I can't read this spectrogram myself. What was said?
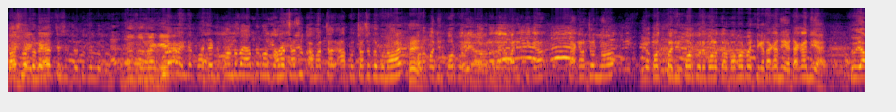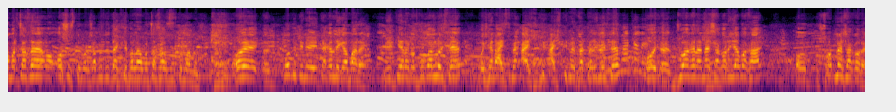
দশ লক্ষ টাকা চাইছে যৌতুকের লোক। দুজনকে আচ্ছা একটু কন্ত ভাই আপনি কন্ত আমার চাচু আমার চা- আপন চাচা তো মনে হয় ওরা কদিন পর পরে ঝগড়া লাগা বাড়ির থেকে টাকার জন্য ওই কত কদিন পর করে বলো তোর বাবার বাড়ি থেকে টাকা নিয়ে টাকা নিয়ে তুই আমার চাচা অসুস্থ মানুষ, আপনি তো দেখতে পেলাম আমার চাচা অসুস্থ মানুষ। ওই, প্রতিদিন এই টাকার লেগে মারে। তুই কি একটা দোকান লইছে? ওইখানে আইসক্রিম আইসক্রিমের ফ্যাক্টরি লইছে। ওই জুয়া খেলা নেশা করে, ইয়াবা খায়। ও, সব নেশা করে।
